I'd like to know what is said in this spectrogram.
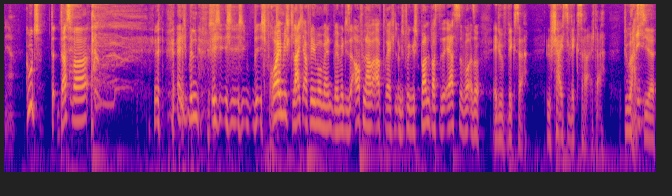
Ja. Gut, das war. ich bin, ich, ich, ich, ich freue mich gleich auf den Moment, wenn wir diese Aufnahme abbrechen und ich bin gespannt, was das erste Wort, also, ey, du Wichser, du scheiß Wichser, Alter. Du hast ich, hier,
